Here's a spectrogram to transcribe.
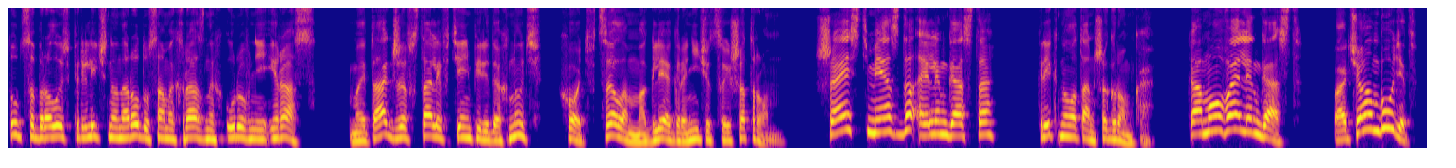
тут собралось прилично народу самых разных уровней и рас. Мы также встали в тень передохнуть, хоть в целом могли ограничиться и шатром. «Шесть мест до Эллингаста!» — крикнула Танша громко. «Кому в Эллингаст? Почем будет?» —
